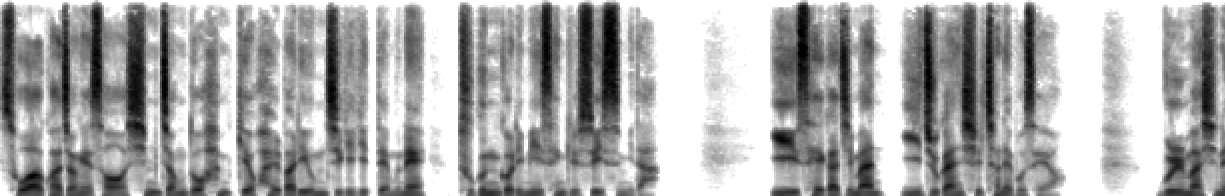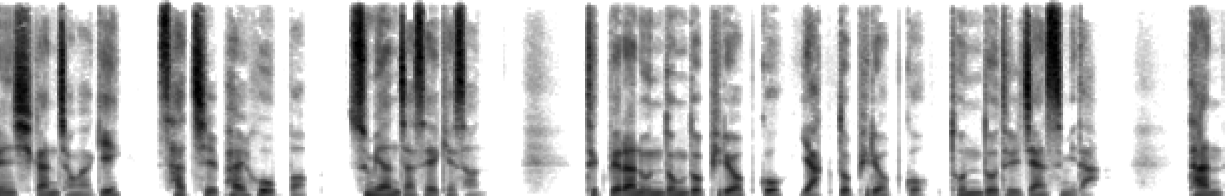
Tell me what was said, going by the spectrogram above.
소화 과정에서 심정도 함께 활발히 움직이기 때문에 두근거림이 생길 수 있습니다. 이 세 가지만 2주간 실천해 보세요. 물 마시는 시간 정하기, 478 호흡법, 수면 자세 개선. 특별한 운동도 필요 없고 약도 필요 없고 돈도 들지 않습니다. 단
